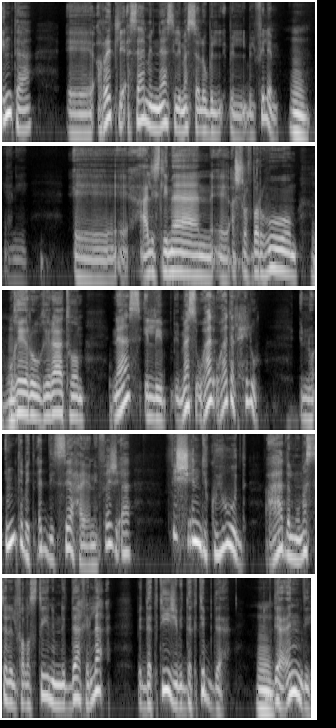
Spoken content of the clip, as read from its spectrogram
أنت آه، قريت لي اسامي الناس اللي مثلوا بالفيلم. م. يعني آه، علي سليمان آه، أشرف برهوم وغيره وغيراتهم. ناس اللي بمس وهذا وهذا الحلو إنه أنت بتأدي الساحة يعني فجأة فيش عندي قيود هذا الممثل الفلسطيني من الداخل لا بدك تيجي بدك تبدع ابدع عندي.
